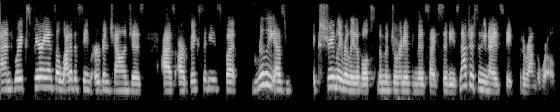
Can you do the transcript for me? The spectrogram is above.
and we experience a lot of the same urban challenges as our big cities, but really as extremely relatable to the majority of mid-sized cities, not just in the United States, but around the world.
